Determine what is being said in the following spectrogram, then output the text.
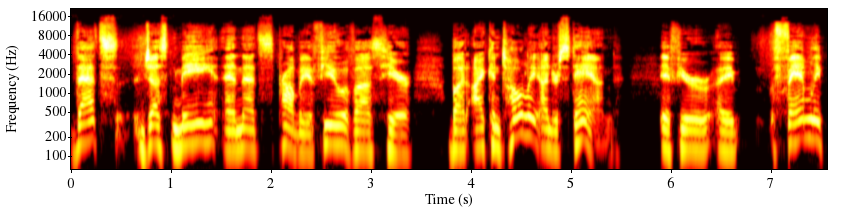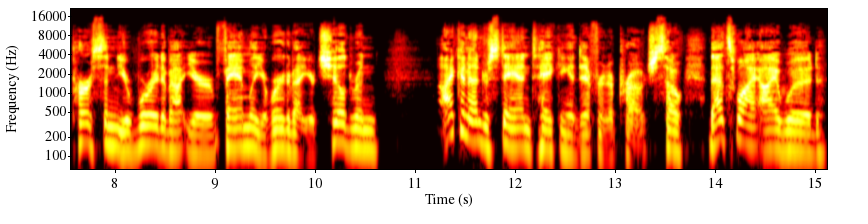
That's just me. And that's probably a few of us here, but I can totally understand if you're a family person, you're worried about your family, you're worried about your children. I can understand taking a different approach. So that's why I would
